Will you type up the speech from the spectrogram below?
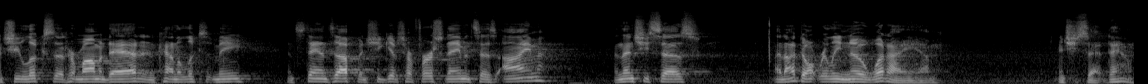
And she looks at her mom and dad and kind of looks at me and stands up and she gives her first name and says, I'm. And then she says, and I don't really know what I am. And she sat down.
